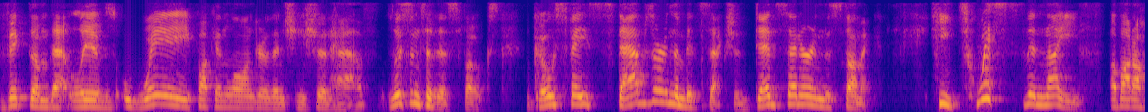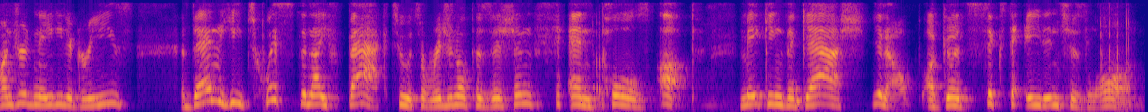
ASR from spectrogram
victim that lives way fucking longer than she should have. Listen to this, folks. Ghostface stabs her in the midsection, dead center in the stomach. He twists the knife about 180 degrees. Then he twists the knife back to its original position and pulls up, making the gash, you know, a good six to eight inches long.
